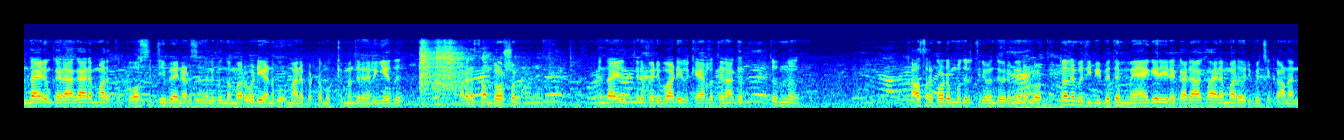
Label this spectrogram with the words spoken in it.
എന്തായാലും കലാകാരന്മാർക്ക് പോസിറ്റീവ് എനർജി നൽകുന്ന മറുപടിയാണ് ബഹുമാനപ്പെട്ട മുഖ്യമന്ത്രി നൽകിയത്. വളരെ സന്തോഷം. എന്തായാലും ഇത്തരം പരിപാടികൾ കേരളത്തിനകത്തുനിന്ന് കാസർഗോഡ് മുതൽ തിരുവനന്തപുരം വരെയുള്ള ഒട്ടനവധി വിവിധ മേഖലയിലെ കലാകാരന്മാരെ ഒരുമിച്ച് കാണാൻ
